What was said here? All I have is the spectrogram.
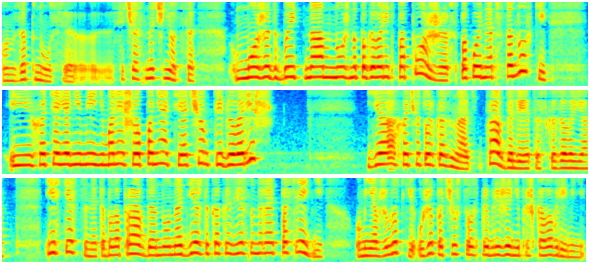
он запнулся. Сейчас начнется. Может быть, нам нужно поговорить попозже, в спокойной обстановке? И хотя я не имею ни малейшего понятия, о чем ты говоришь... «Я хочу только знать, правда ли это», — сказала я. Естественно, это была правда, но надежда, как известно, умирает последней. У меня в желудке уже почувствовалось приближение прыжка во времени.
